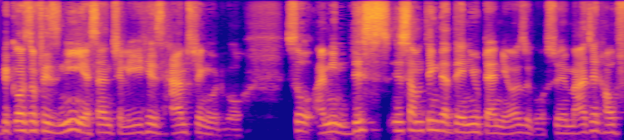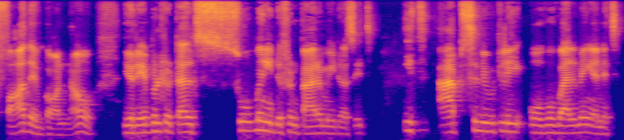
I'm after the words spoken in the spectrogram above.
because of his knee, essentially, his hamstring would go. So, I mean, this is something that they knew 10 years ago. So imagine how far they've gone now. You're able to tell so many different parameters. It's it's absolutely overwhelming and it's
